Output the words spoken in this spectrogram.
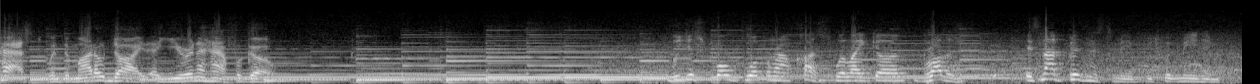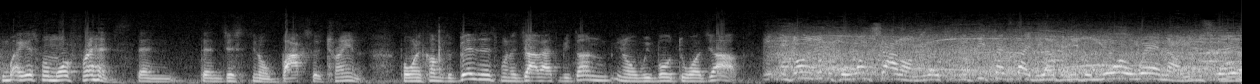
passed when D'Amato died a year and a half ago. We just both grew up around Cus. We're like uh, brothers. It's not business to me between me and him. I guess we're more friends than than just you know boxer trainer. But when it comes to business, when the job has to be done, you know, we both do our job. Shot on you. Your defense tight. You got to be even more aware now. You understand?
